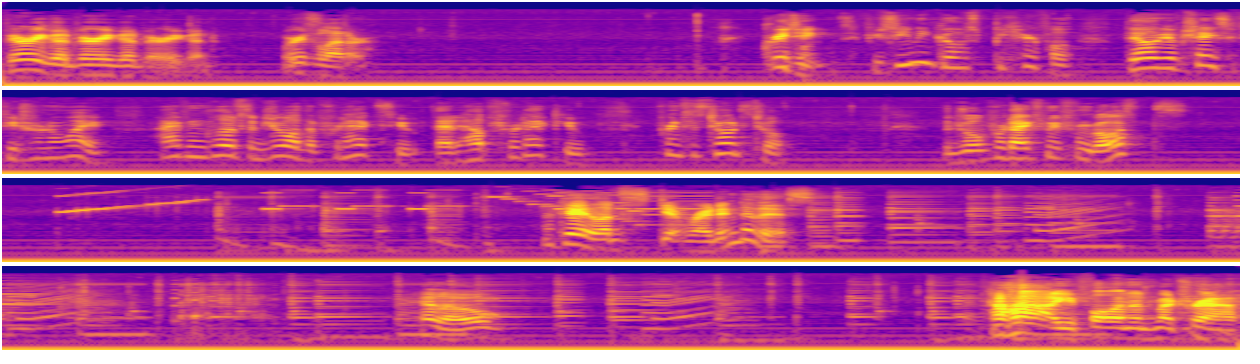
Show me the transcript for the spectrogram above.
Very good, very good, very good. Where's the letter? Greetings. If you see any ghosts, be careful. They'll give chase if you turn away. I have enclosed a jewel that protects you, that helps protect you. Princess Toadstool. The jewel protects me from ghosts? Okay, let's get right into this. Haha, you've fallen into my trap.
